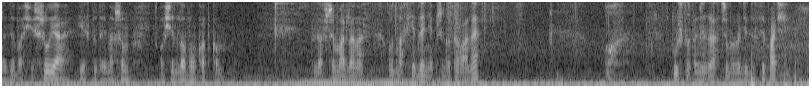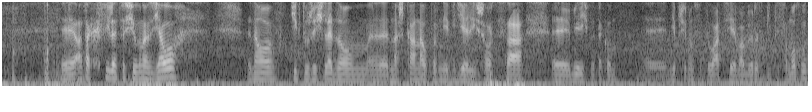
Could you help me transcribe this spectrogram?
Nazywa się Szuja. Jest tutaj naszą osiedlową kotką. Tu zawsze ma dla nas, od nas jedzenie przygotowane. O, pusto, także zaraz trzeba będzie dosypać. E, A tak chwilę, co się u nas działo? No, ci, którzy śledzą e, nasz kanał, pewnie widzieli shortsa. E, Mieliśmy taką e, nieprzyjemną sytuację. Mamy rozbity samochód.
